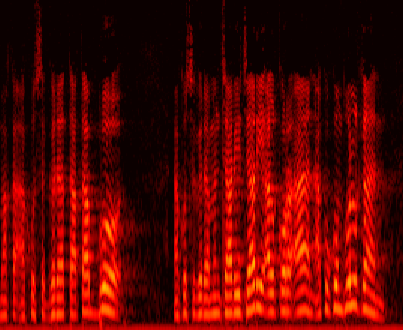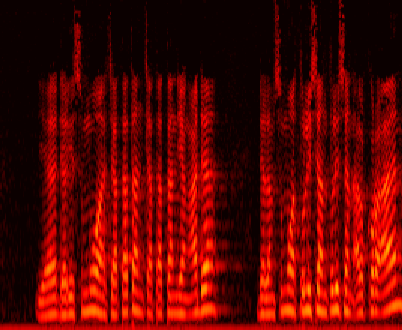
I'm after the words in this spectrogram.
Maka aku segera tatabbu, aku segera mencari-cari Al-Qur'an, aku kumpulkan ya dari semua catatan-catatan yang ada dalam semua tulisan-tulisan Al-Qur'an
